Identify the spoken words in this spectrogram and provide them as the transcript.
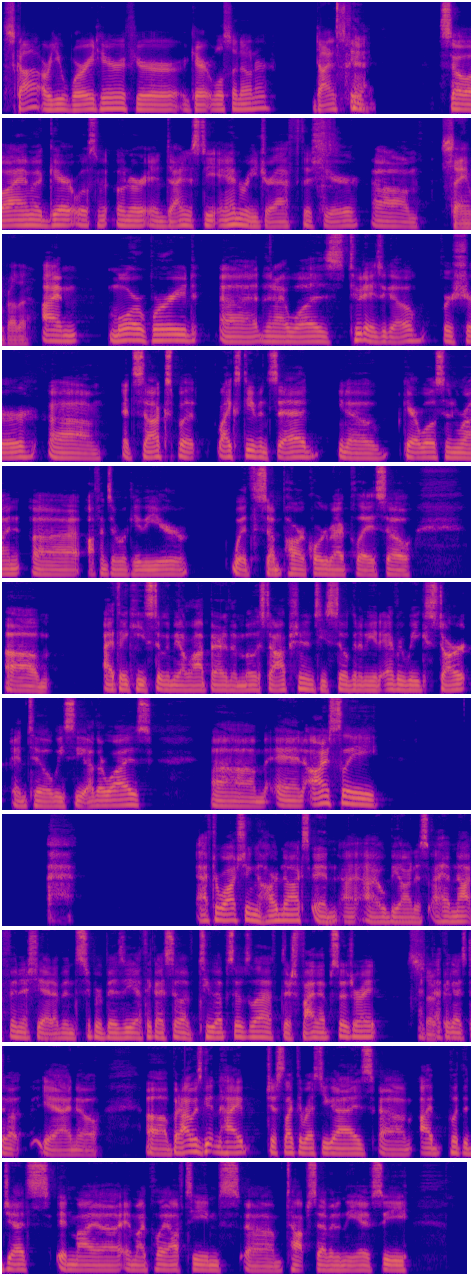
Scott, are you worried here if you're a Garrett Wilson owner? Dynasty? So I am a Garrett Wilson owner in Dynasty and Redraft this year. Um, Same, brother. I'm more worried uh, than I was two days ago, for sure. Um, it sucks, but like Steven said, you know, Garrett Wilson run uh, offensive rookie of the year with subpar quarterback play. So um, I think he's still going to be a lot better than most options. He's still going to be an every week start until we see otherwise. Um, and honestly, after watching Hard Knocks, and I, I, will be honest, I have not finished yet. I've been super busy. I think I still have two episodes left. There's five episodes, right? So I, I, think I still, have, yeah, I know. Uh, but I was getting hyped just like the rest of you guys. Um, I put the Jets in my uh, in my playoff teams, um, top seven in the AFC.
